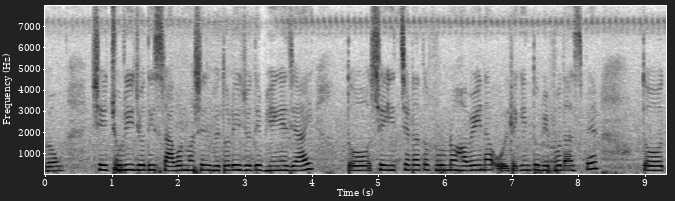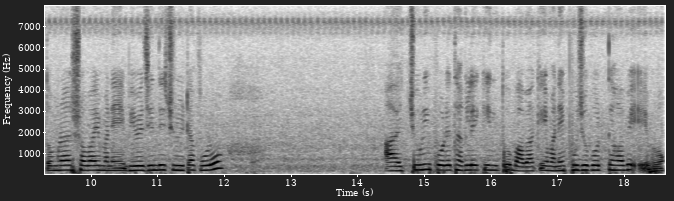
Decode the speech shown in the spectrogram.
এবং সেই চুড়ি যদি শ্রাবণ মাসের ভেতরেই যদি ভেঙে যায়, তো সেই ইচ্ছাটা তো পূর্ণ হবেই না, উল্টে কিন্তু বিপদ আসবে। তো তোমরা সবাই মানে ভেবে চিন্তে চুড়িটা পরো। আর চুড়ি পরে থাকলে কিন্তু বাবাকে মানে পুজো করতে হবে এবং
